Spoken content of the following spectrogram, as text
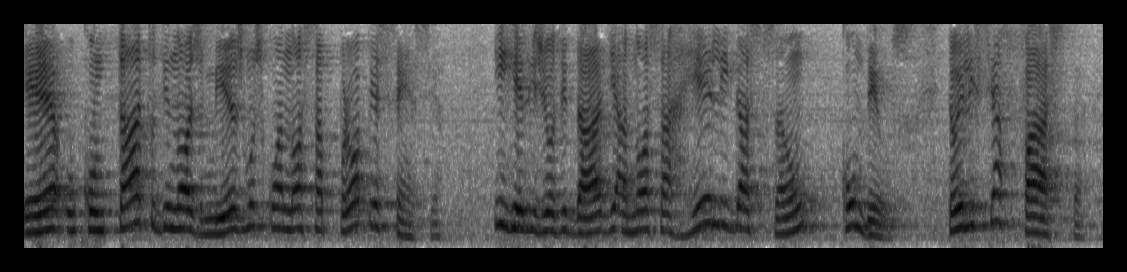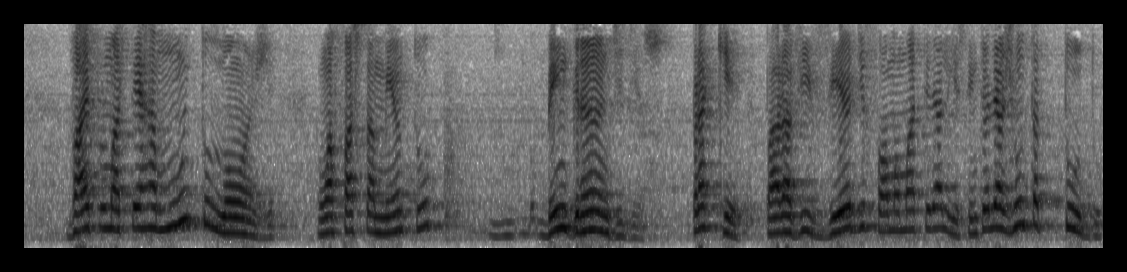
é o contato de nós mesmos com a nossa própria essência. E religiosidade, a nossa religação com Deus. Então ele se afasta, vai para uma terra muito longe, um afastamento bem grande disso. Para quê? Para viver de forma materialista. Então ele ajunta tudo.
